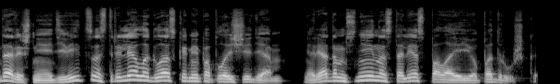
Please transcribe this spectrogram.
Давишняя девица стреляла глазками по площадям. Рядом с ней на столе спала ее подружка.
